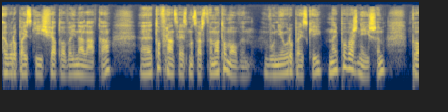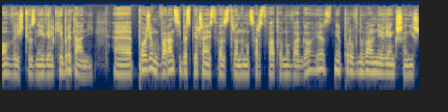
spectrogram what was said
europejskiej i światowej na lata, to Francja jest mocarstwem atomowym w Unii Europejskiej, najpoważniejszym po wyjściu z niej Wielkiej Brytanii. Poziom gwarancji bezpieczeństwa ze strony mocarstwa atomowego jest nieporównywalnie większy niż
